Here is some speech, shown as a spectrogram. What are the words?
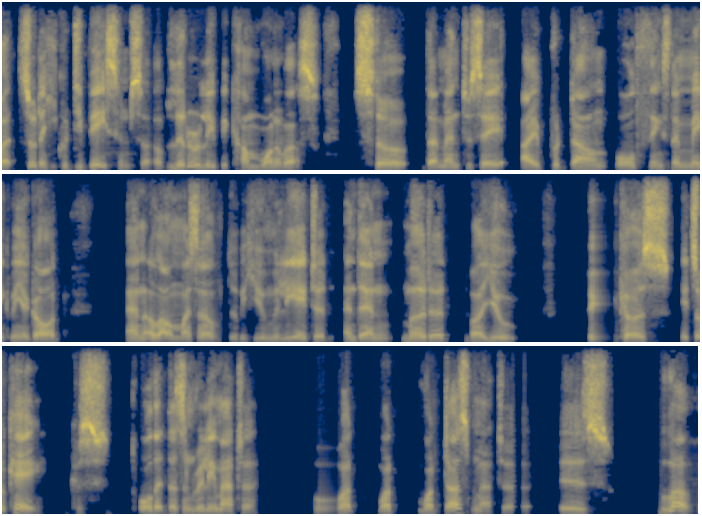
but so that he could debase himself, literally become one of us. So that meant to say, I put down all things that make me a god and allow myself to be humiliated and then murdered by you because it's okay because all that doesn't really matter. What what what does matter is love,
